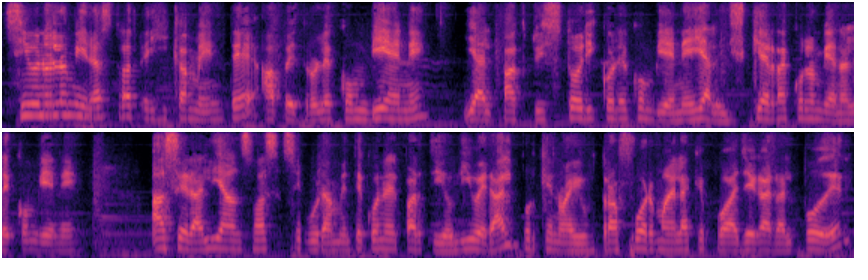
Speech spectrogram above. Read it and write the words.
Si uno lo mira estratégicamente, a Petro le conviene y al pacto histórico le conviene y a la izquierda colombiana le conviene hacer alianzas seguramente con el Partido Liberal porque no hay otra forma en la que pueda llegar al poder.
